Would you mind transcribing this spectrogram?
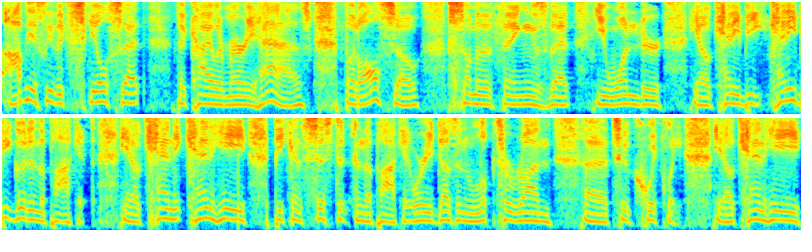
obviously the skill set that Kyler Murray has, but also some of the things that you wonder, you know, can he be can he be good in the pocket? You know, can can he be consistent in the pocket where he doesn't look to run uh, too quickly? You know, can he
